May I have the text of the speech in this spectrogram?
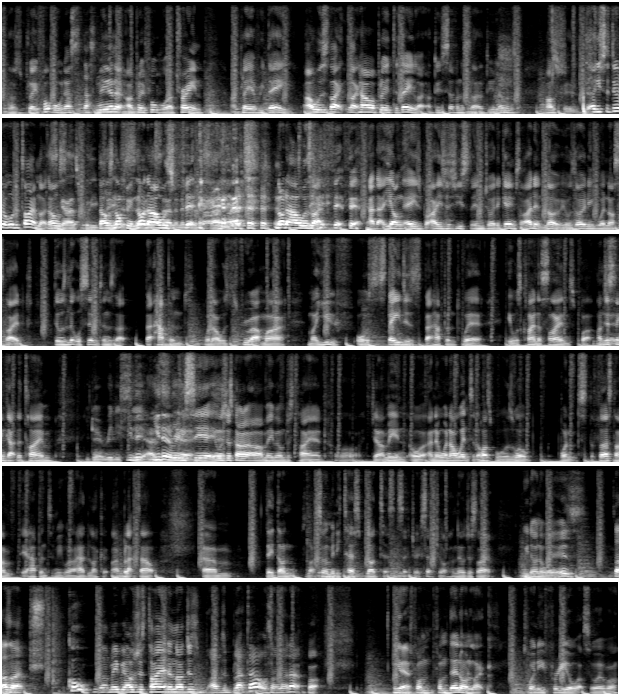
I just play football. That's that's me, innit? I play football. I train. I play every day. I was like like how I played today. Like I do seven aside, I do eleven. aside. I was. I used to do that all the time. Like that This was that was nothing. Not that I was fit. Not that I was like fit, fit at that young age, but I just used to enjoy the game, so I didn't know. It was only when I started, there was little symptoms that that happened when I was throughout my my youth or stages that happened where it was kind of signs. But I just Yeah. think at the time You didn't really see you, it. as- you didn't really yeah, see it. It was just kind of oh maybe I'm just tired or do you know what I mean? Or and then when I went to the hospital as well, once the first time it happened to me where I had like a, I blacked out. Um, they done like so many tests, blood tests, etc., etc., and they were just like, we don't know what it is. So I was like, cool. Like maybe I was just tired and I just I just blacked out or something like that. But yeah, from from then on, like 23 or whatsoever,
